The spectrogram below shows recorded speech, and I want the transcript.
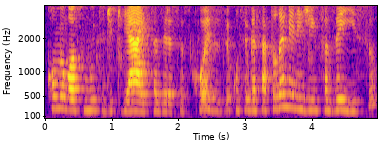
como eu gosto muito de criar e fazer essas coisas, eu consigo gastar toda a minha energia em fazer isso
